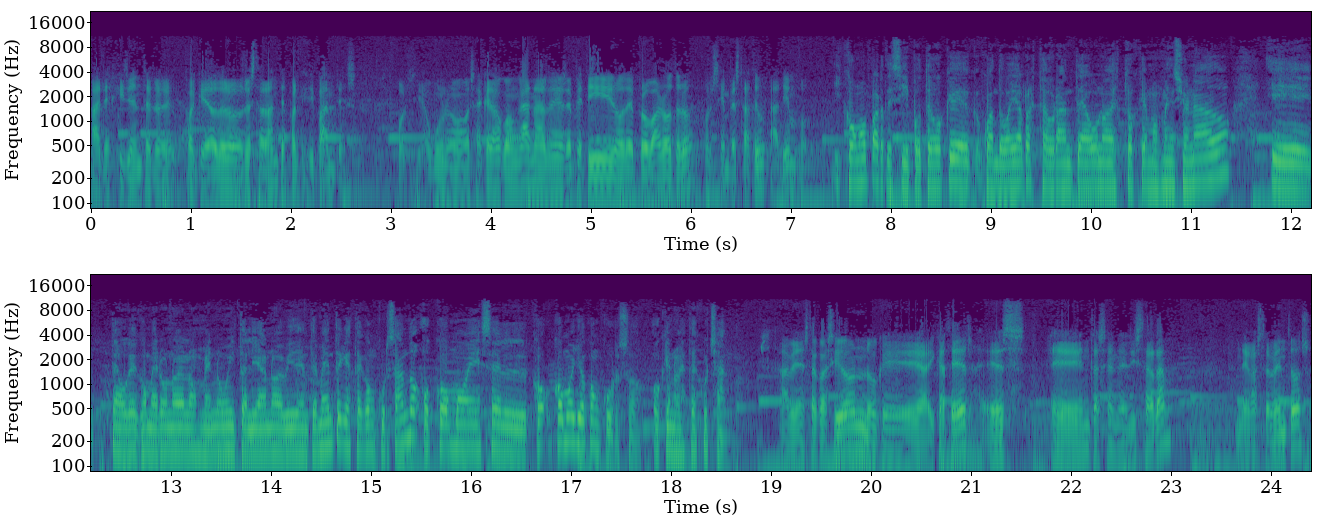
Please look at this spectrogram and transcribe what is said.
a elegir entre cualquiera de los restaurantes participantes. Pues si alguno se ha quedado con ganas de repetir o de probar otro, pues siempre está a tiempo. ¿Y cómo participo? ¿Tengo que, cuando vaya al restaurante a uno de estos que hemos mencionado, eh, tengo que comer uno de los menús italianos, evidentemente, que esté concursando? ¿O cómo es el, cómo yo concurso? ¿O que nos está escuchando? A ver, en esta ocasión lo que hay que hacer es eh, entras en el Instagram de Gastroeventos,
